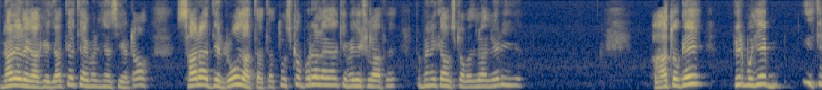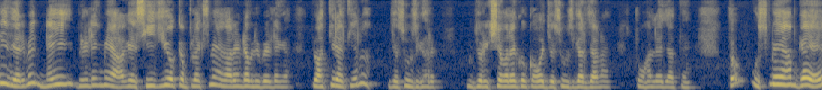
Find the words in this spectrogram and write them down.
नारे लगा के जाते थे इमरजेंसी हटाओ, सारा दिन रोज़ आता था तो उसको बुरा लगा कि मेरे खिलाफ है तो मैंने कहा उसका बदला ले रही है। आ तो गए, फिर मुझे इतनी देर में नई बिल्डिंग में आ गए सी जी ओ कम्प्लेक्स में आर एन डब्ल्यू बिल्डिंग है, जो आती रहती है ना जसूस घर जो रिक्शे वाले को कहो जसूस घर जाना तो वहाँ ले जाते हैं। तो उसमें हम गए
